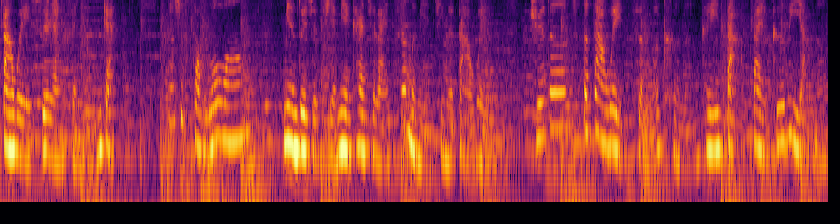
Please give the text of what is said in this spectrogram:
大卫虽然很勇敢，但是扫罗王面对着前面看起来这么年轻的大卫，觉得这个大卫怎么可能可以打败歌利亚呢？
